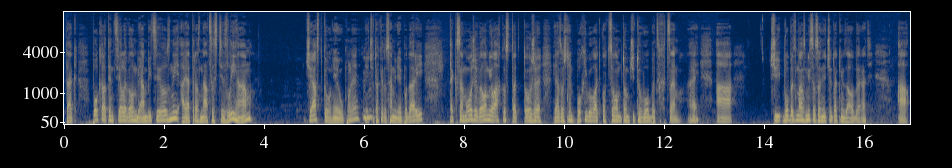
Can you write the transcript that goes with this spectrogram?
tak pokiaľ ten cieľ je veľmi ambiciózny a ja teraz na ceste zlyhám, čiastkovo nie úplne, mm-hmm. niečo takéto sa mi nepodarí, tak sa môže veľmi ľahko stať to, že ja začnem pochybovať o celom tom, či to vôbec chcem. Hej? A či vôbec má zmysel sa niečím takým zaoberať. A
